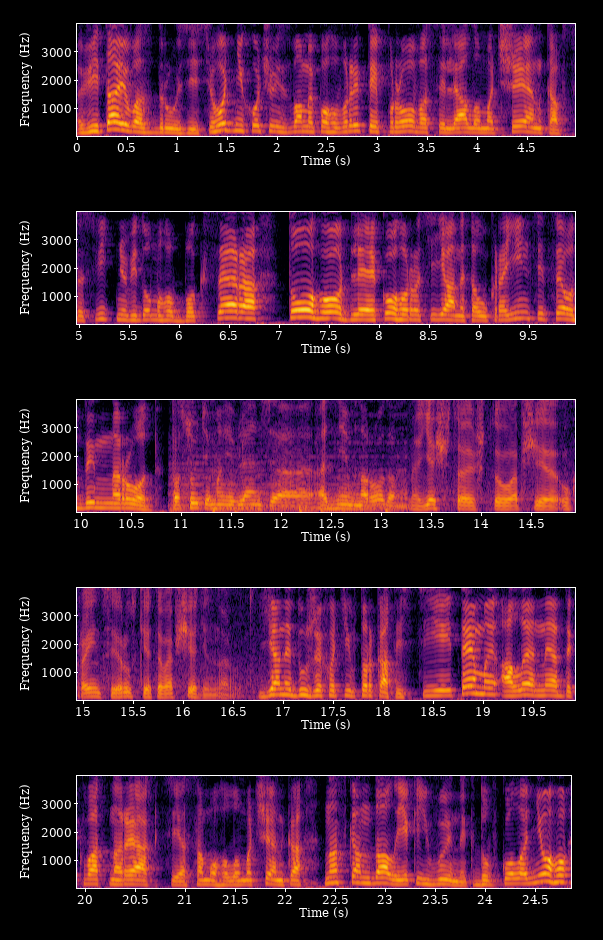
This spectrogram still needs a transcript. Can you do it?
Вітаю вас, друзі! Сьогодні хочу із вами поговорити про Василя Ломаченка, всесвітньо відомого боксера, того, для якого росіяни та українці це один народ. По сути, мы являемся одним народом. Я считаю, что вообще украинцы и русские это вообще один народ. Я не дуже хотів торкатись цієї теми, але неадекватна реакція самого Ломаченка на скандал, який виник довкола нього,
